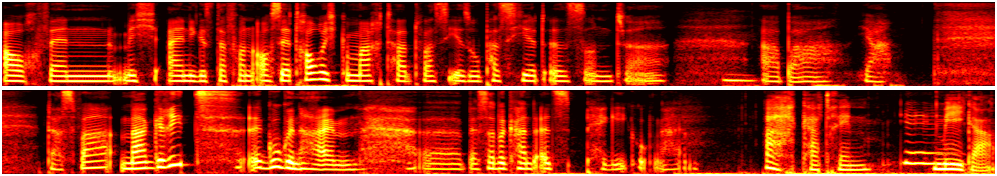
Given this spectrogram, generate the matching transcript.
Auch wenn mich einiges davon auch sehr traurig gemacht hat, was ihr so passiert ist. Und äh, aber ja, das war Marguerite äh, Guggenheim, äh, besser bekannt als Peggy Guggenheim. Ach, Katrin, mega.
